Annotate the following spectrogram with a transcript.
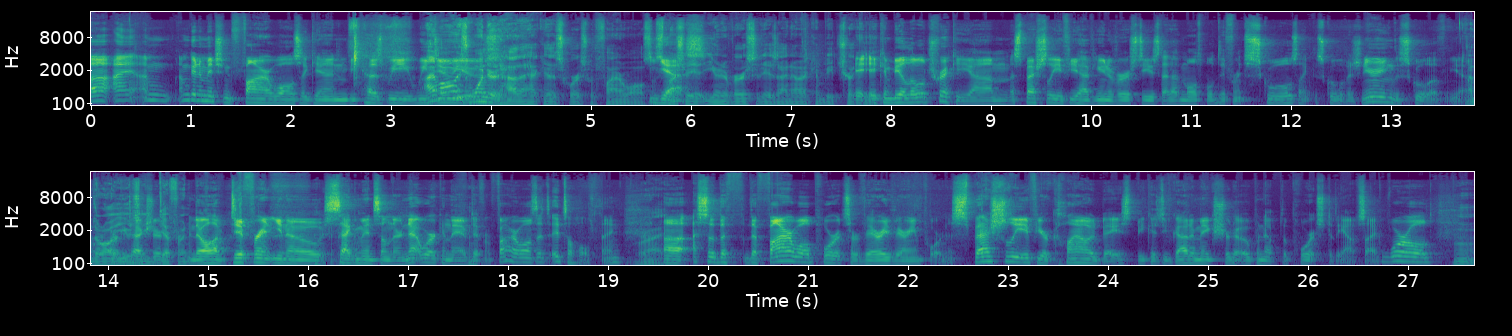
Uh, I, I'm I'm going to mention firewalls again because we we I've always use- wondered how the heck this works with firewalls, especially Yes. at universities. I know it can be tricky. It, it can be a little tricky, um, especially if you have universities that have multiple different schools, like the School of Engineering, the School of you know, And they're all using different- and they all have different you know segments on their network, and they have different firewalls. It's, it's a whole thing. Right. Uh, so the the firewall ports are very very important, especially if you're cloud based, because you've got to make sure to open up the ports to the outside world. Hmm.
